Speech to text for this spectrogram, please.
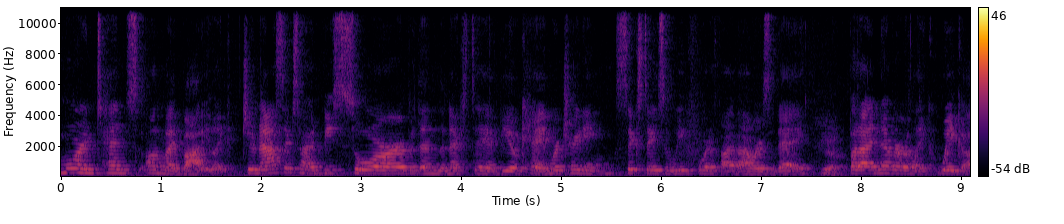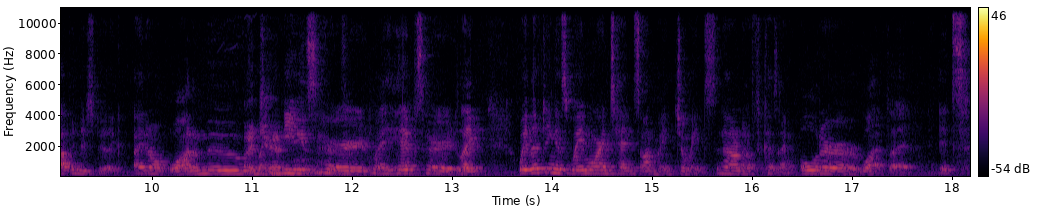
more intense on my body. Like gymnastics, I'd be sore, but then the next day I'd be okay. And we're training six days a week, four to five hours a day. Yeah. But I never like wake up and just be like, I don't want to move. I my knees move." hurt, my hips hurt. Like weightlifting is way more intense on my joints, and I don't know if because I'm older or what, but it's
